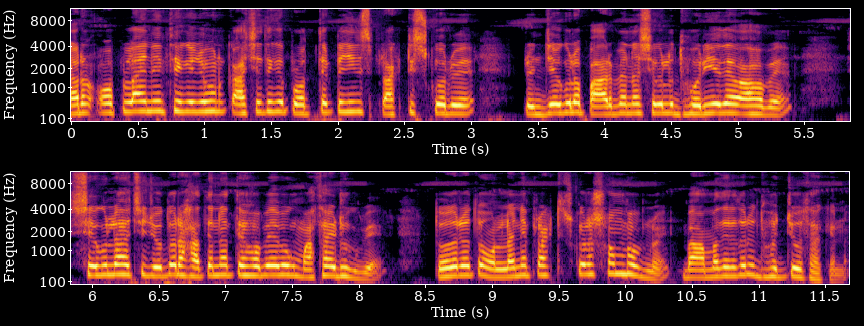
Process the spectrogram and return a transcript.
কারণ অফলাইনে থেকে যখন কাছে থেকে প্রত্যেকটা জিনিস প্র্যাকটিস করবে, যেগুলো পারবে না সেগুলো ধরিয়ে দেওয়া হবে, সেগুলো হচ্ছে যতটা হাতে নাতে হবে এবং মাথায় ঢুকবে, ততটা তো অনলাইনে প্র্যাকটিস করা সম্ভব নয় বা আমাদের এতটা ধৈর্যও থাকে না।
